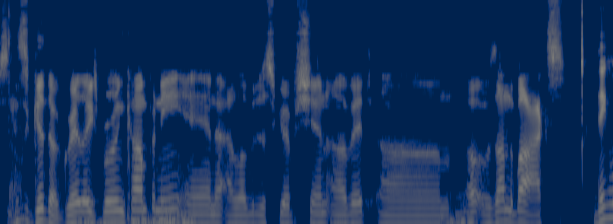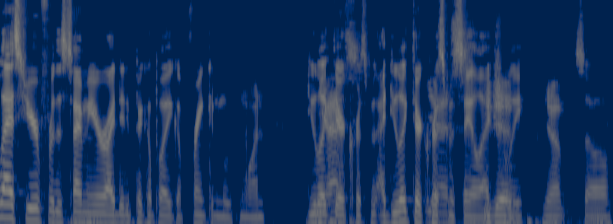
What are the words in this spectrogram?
So. This is good though. Great Lakes Brewing Company, and I love the description of it. Um, Mm-hmm. oh, it was on the box. I think last year for this time of year I did pick up like a Frankenmuth one. Do you like their Christmas? I do like their Christmas Yes, ale actually. Yep. So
